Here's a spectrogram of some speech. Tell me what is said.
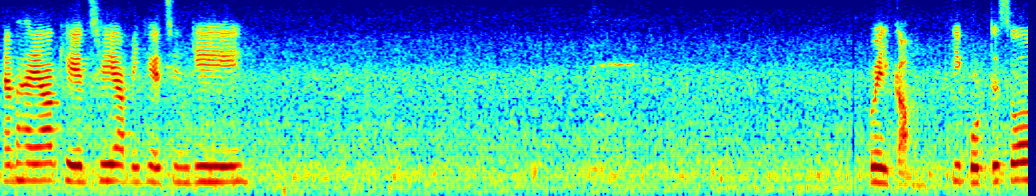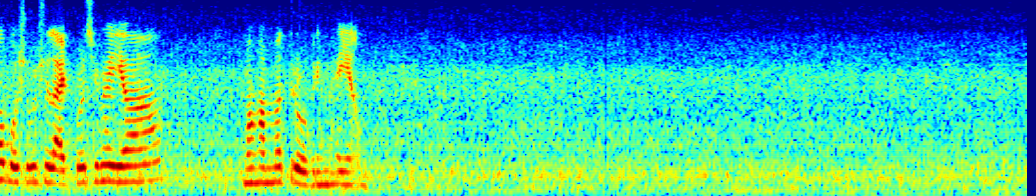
হ্যাঁ ভাইয়া, খেয়েছি। আপনি খেয়েছেন কি? ওয়েলকাম কি করতেছো? বসে বসে লাইভ করছি ভাইয়া। মোহাম্মদ রবিন ভাইয়া হুম হুম হুম হুম হুম হুম হুম।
